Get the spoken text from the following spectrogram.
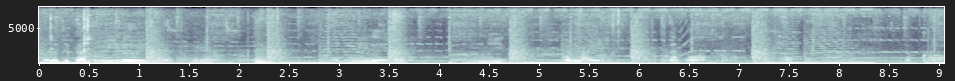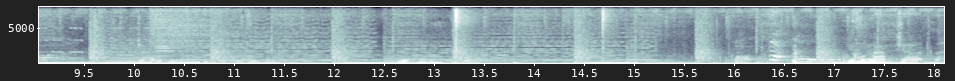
เดี๋ยวเราจะตัดตรงนี้เลยนะฮะนะฮะตัดตรงนี้เลยนะมีต้นไหล ดี๋ยวมันลามจะจะ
